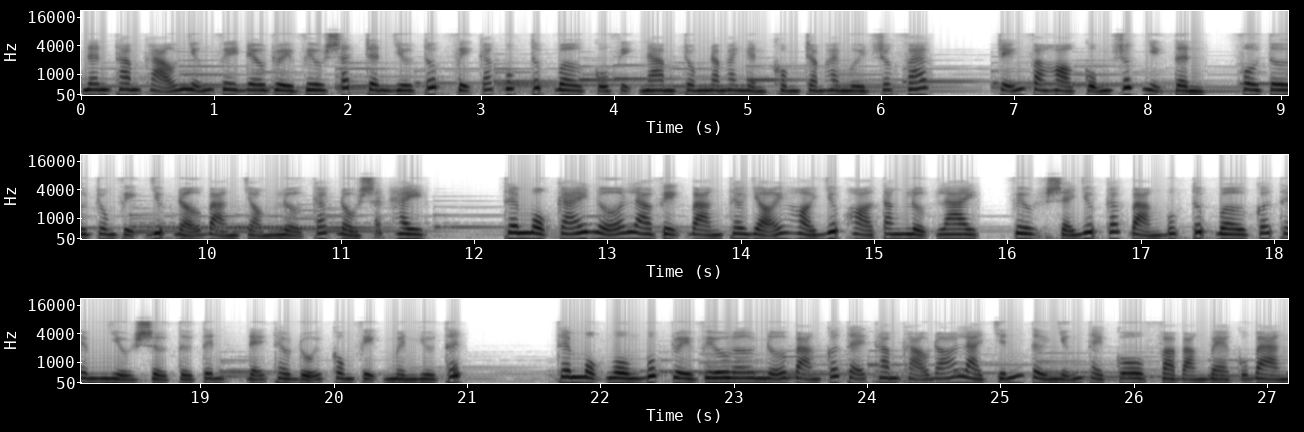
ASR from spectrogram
nên tham khảo những video review sách trên YouTube vì các booktuber của Việt Nam trong năm 2020 rất phát triển và họ cũng rất nhiệt tình, vô tư trong việc giúp đỡ bạn chọn lựa các đầu sách hay. Thêm một cái nữa là việc bạn theo dõi họ giúp họ tăng lượt like, view sẽ giúp các bạn booktuber có thêm nhiều sự tự tin để theo đuổi công việc mình yêu thích. Thêm một nguồn book reviewer nữa bạn có thể tham khảo đó là chính từ những thầy cô và bạn bè của bạn.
